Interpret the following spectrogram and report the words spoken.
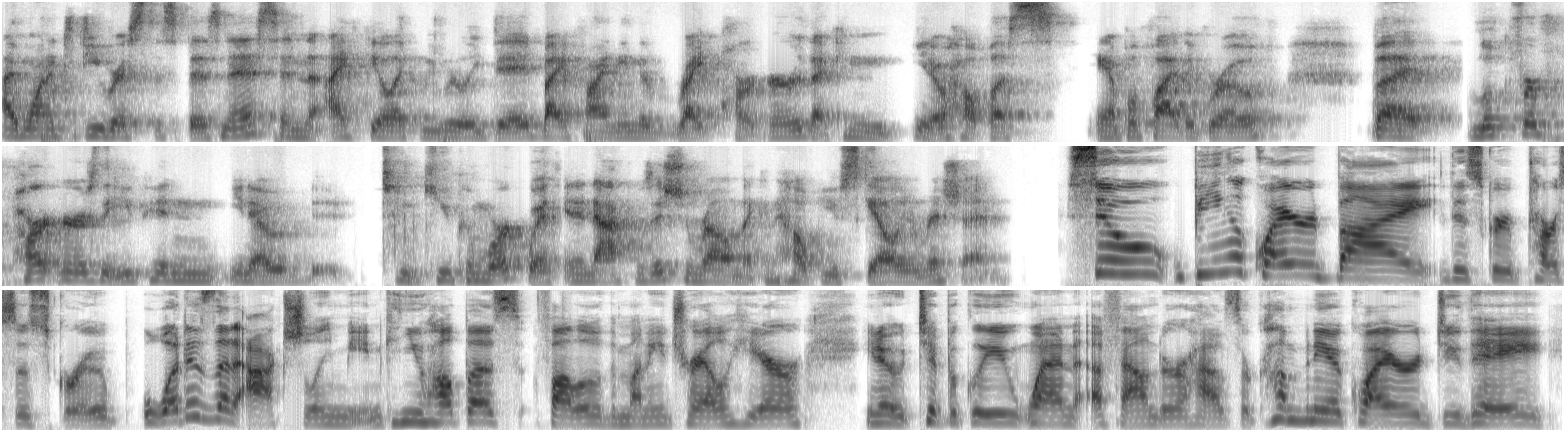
I wanted to de-risk this business, and I feel like we really did by finding the right partner that can, you know, help us amplify the growth. But look for partners that you can, you know, to, you can work with in an acquisition realm that can help you scale your mission. So, being acquired by this group, Tarsus Group, what does that actually mean? Can you help us follow the money trail here? You know, typically when a founder has their company acquired, do they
